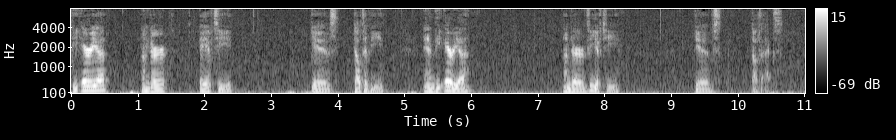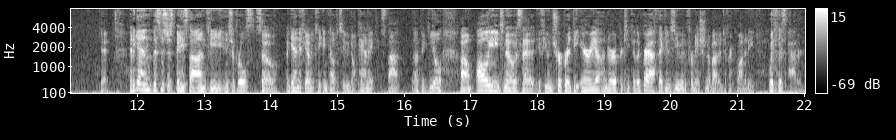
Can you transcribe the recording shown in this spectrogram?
The area under a of t gives delta v and the area under v of t gives delta x okay. And again this is just based on the integrals. So again if you haven't taken calc 2 don't panic. It's not a big deal. Um, all you need to know is that if you interpret the area under a particular graph that gives you information about a different quantity with this pattern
